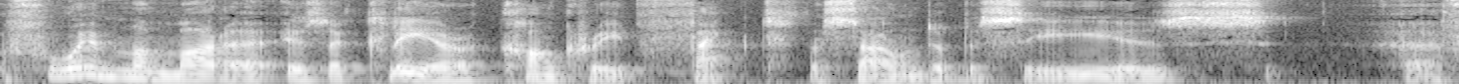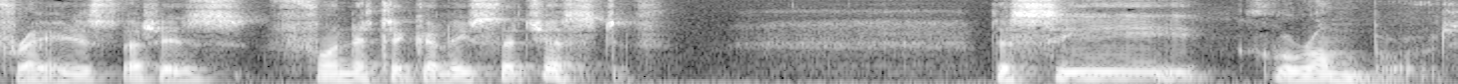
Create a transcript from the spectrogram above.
Fuim na Mara is a clear, concrete fact. The sound of the sea is a phrase that is phonetically suggestive. The sea grumbled.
